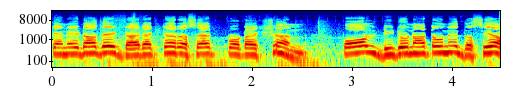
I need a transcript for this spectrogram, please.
ਕੈਨੇਡਾ ਦੇ director asset protection Paul Didonato ਨੇ ਦੱਸਿਆ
